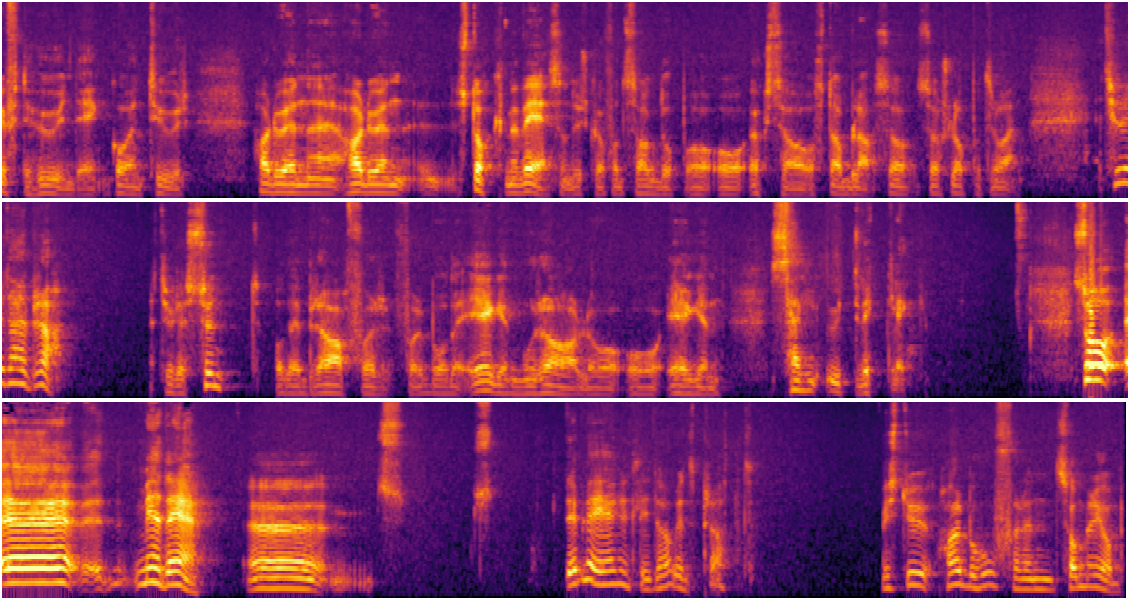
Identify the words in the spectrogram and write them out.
lufte huden din, gå en tur. Har du en, eh, har du en stokk med ved som du skulle ha fått sagd opp, og, og øksa og stabla, så, så, slå på tråden. Jeg tror det er bra. Jeg tror det er sunt, og det er bra for, for både egen moral og, og egen selvutvikling. Så eh, med det Eh, det ble egentlig dagens prat. Hvis du har behov for en sommerjobb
